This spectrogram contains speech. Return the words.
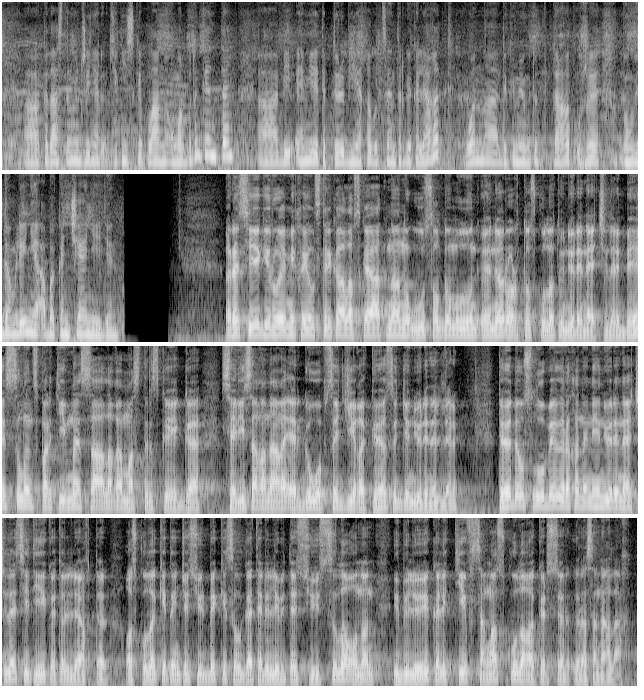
Кадастровый инженер технический планы бұдың кенттен, әме әтептері бияқа бұл центрға калягат, он документын тұттарағат уже уведомление об окончании ден. Россия героя Михаил Стрекаловская атынан уусалдан улун өнөр ортос кулатын өренәтчілер 5 сылын спортивный саалаға мастерскайга сәри сағанаға әргі опсы жиға көе сыджен өренелдер. Төді услубе ғырақанын ең өренәтчілер сетейі көтілі өқтір. Оскула кетінші сүйрбекке сылға тәрілібіте сүйіз сыла, онын үбілуі коллектив саңа скулаға көрсір ырасаналақ.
